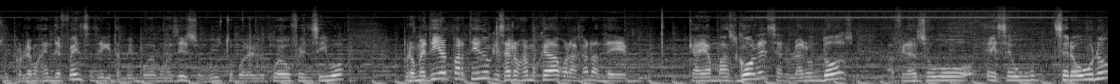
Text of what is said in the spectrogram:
sus problemas en defensa, así que también podemos decir su gusto por el juego ofensivo. Prometía el partido, quizás nos hemos quedado con las ganas de que haya más goles, se anularon dos, al final hubo ese 0-1,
